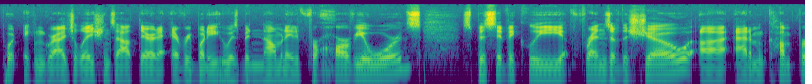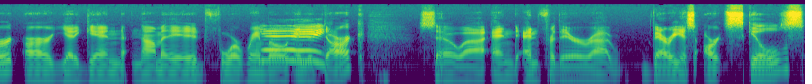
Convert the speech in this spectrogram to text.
put a congratulations out there to everybody who has been nominated for Harvey Awards, specifically friends of the show. Uh, Adam Comfort are yet again nominated for Rainbow in the Dark. So uh, and and for their uh, various art skills.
